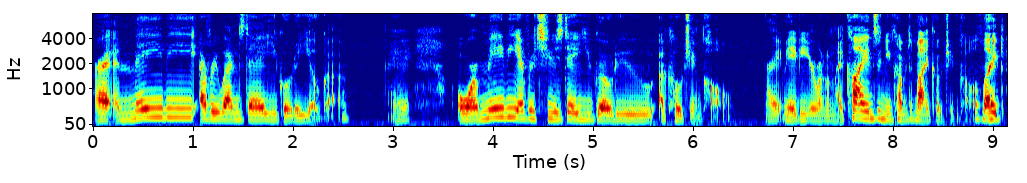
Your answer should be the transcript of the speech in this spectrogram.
right? And maybe every Wednesday you go to yoga, right? Or maybe every Tuesday you go to a coaching call, right? Maybe you're one of my clients and you come to my coaching call. Like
